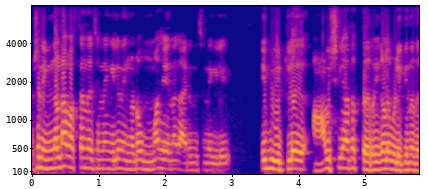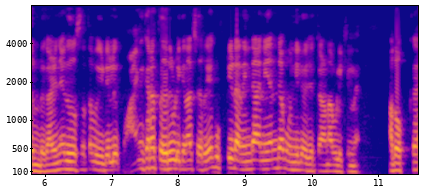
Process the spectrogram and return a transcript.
പക്ഷെ നിങ്ങളുടെ അവസ്ഥ എന്താ വെച്ചിട്ടുണ്ടെങ്കിൽ നിങ്ങളുടെ ഉമ്മ ചെയ്യുന്ന കാര്യം എന്ന് വെച്ചിട്ടുണ്ടെങ്കിൽ ഈ വീട്ടിൽ ആവശ്യമില്ലാത്ത തെറികൾ വിളിക്കുന്നതുണ്ട്. കഴിഞ്ഞ ദിവസത്തെ വീഡിയോയിൽ ഭയങ്കര തെറി വിളിക്കുന്ന ചെറിയ കുട്ടിയുടെ നിന്റെ അനിയന്റെ മുന്നിൽ വെച്ചിട്ടാണ് വിളിക്കുന്നത് അതൊക്കെ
